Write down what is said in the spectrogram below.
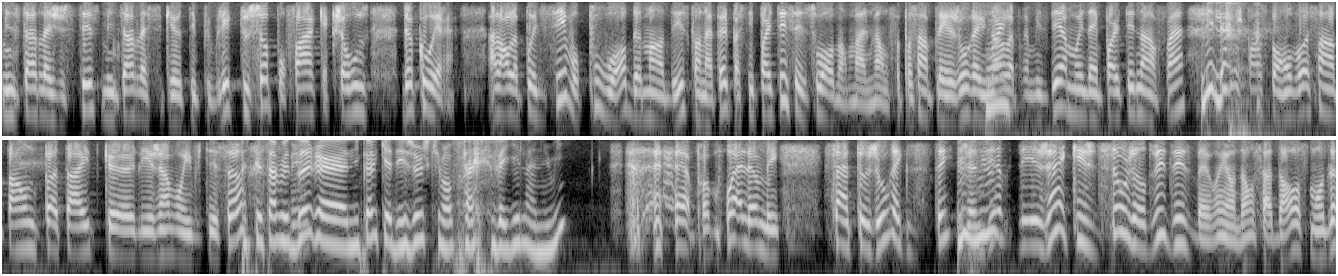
ministère de la Justice, ministère de la Sécurité publique, tout ça pour faire quelque chose de cohérent. Alors, le policier va pouvoir demander ce qu'on appelle, parce que party, c'est le soir normalement. On fait pas ça en plein jour à une heure l'après-midi, à moins d'un party d'enfants. Mais là, je pense qu'on va s'entendre peut-être que les gens vont éviter ça. Est-ce que ça veut dire, euh, Nicole, qu'il y a des juges qui vont se faire réveiller la nuit? pas moi, là, mais ça a toujours existé. Mhm. les gens à qui je dis ça aujourd'hui disent, ben donc, ça dort ce monde-là.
